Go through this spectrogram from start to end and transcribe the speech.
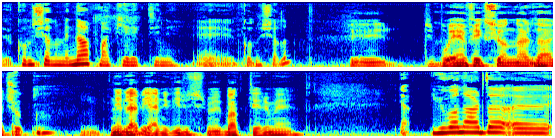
e, konuşalım ve ne yapmak gerektiğini e, konuşalım. Ee, bu enfeksiyonlar daha çok neler yani virüs mü bakteri mi? Ya, yuvalarda e,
